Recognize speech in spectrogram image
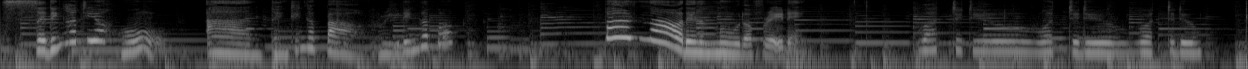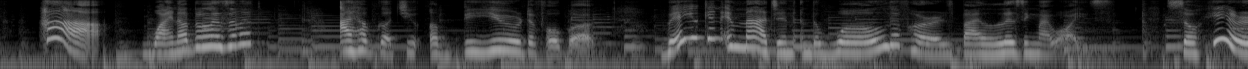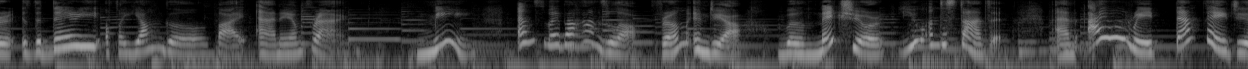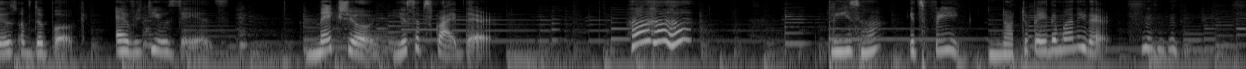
sitting at your home and thinking about reading a book, but not in the mood of reading. What to do, what to do, what to do? Ha! Why not listen it? I have got you a beautiful book where you can imagine in the world of hers by listening my voice. So here is the Diary of a Young Girl by Anne M. Frank. Me and Sweba Hansla from India will make sure you understand it and I will read 10 pages of the book every Tuesdays. Make sure you subscribe there. Ha ha ha! Please, huh? It's free, not to pay the money there.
